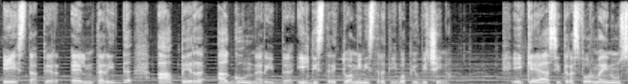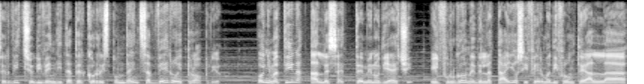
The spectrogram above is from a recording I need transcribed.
E sta per Elmtarid, A per Agunnarid, il distretto amministrativo più vicino. Ikea si trasforma in un servizio di vendita per corrispondenza vero e proprio. Ogni mattina alle 7-10 il furgone del lattaio si ferma di fronte alla,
